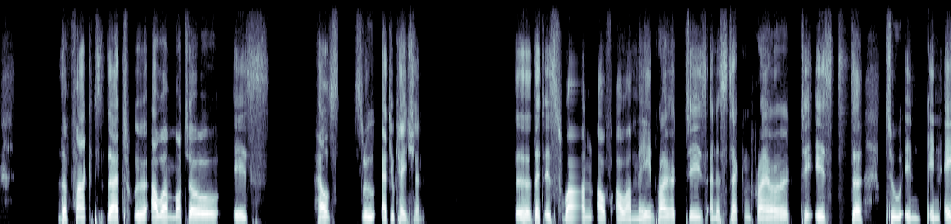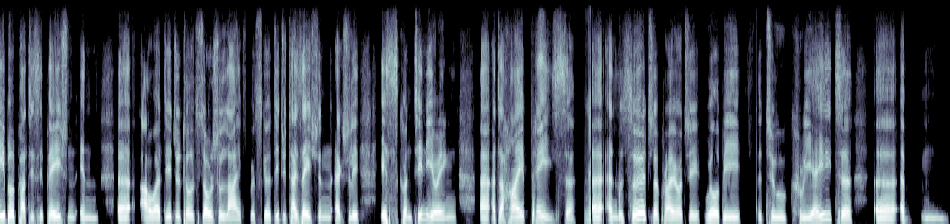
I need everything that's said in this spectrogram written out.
the fact that uh, our motto is health through education. Uh, that is one of our main priorities. And a second priority is uh, to in, enable participation in uh, our digital social life because digitization actually is continuing uh, at a high pace. Uh, and the third uh, priority will be to create uh, uh, a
